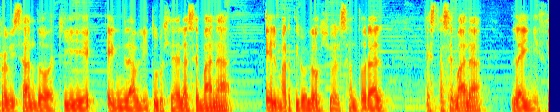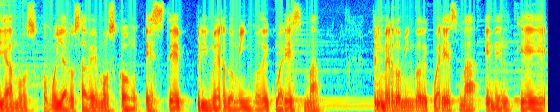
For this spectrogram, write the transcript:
Revisando aquí en la liturgia de la semana el martirologio, el santoral de esta semana. La iniciamos, como ya lo sabemos, con este primer domingo de Cuaresma, primer domingo de Cuaresma en el que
